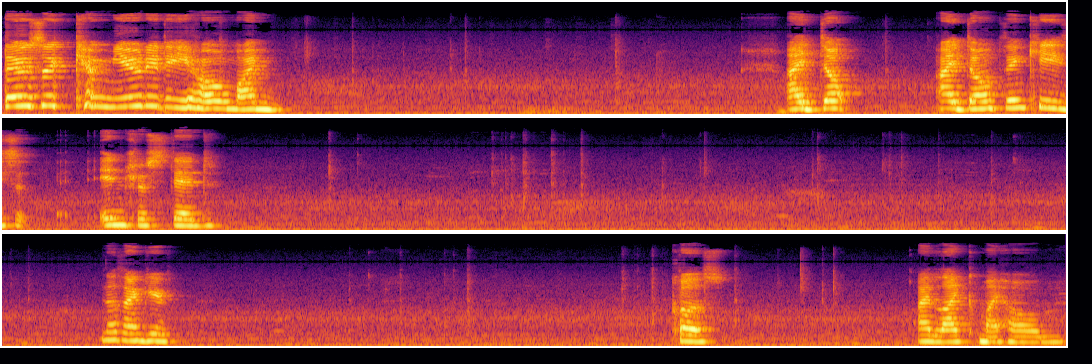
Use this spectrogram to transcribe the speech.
There's a community home. I'm. I don't. I don't think he's interested. No, thank you. Cause I like my home.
